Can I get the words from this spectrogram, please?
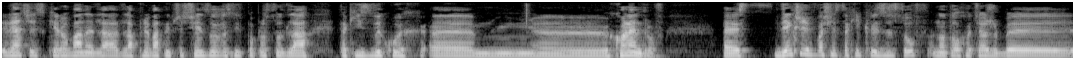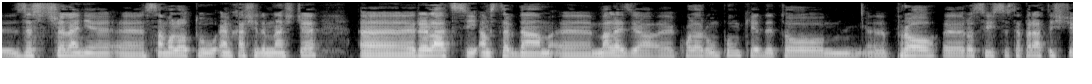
raczej skierowany dla, dla prywatnych przedsiębiorstw niż po prostu dla takich zwykłych um, Holendrów. Większość właśnie z takich kryzysów, no to chociażby zestrzelenie samolotu MH17, relacji Amsterdam, Malezja, Kuala Lumpur, kiedy to pro-rosyjscy separatyści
